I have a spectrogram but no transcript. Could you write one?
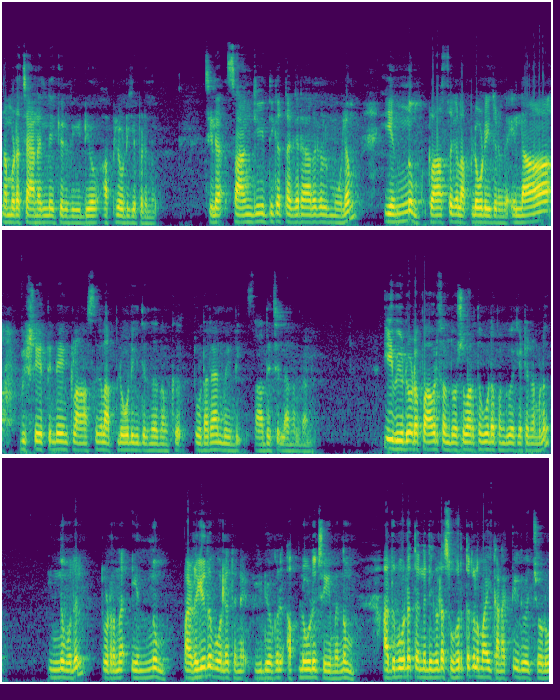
നമ്മുടെ ചാനലിലേക്ക് ഒരു വീഡിയോ അപ്ലോഡ് ചെയ്യപ്പെടുന്നത്. ചില സാങ്കേതിക തകരാറുകൾ മൂലം എന്നും ക്ലാസ്സുകൾ അപ്ലോഡ് ചെയ്തിരുന്നത്. എല്ലാ വിഷയത്തിന്റെയും ക്ലാസ്സുകൾ അപ്ലോഡ് ചെയ്തിരുന്നത് നമുക്ക് തുടരാൻ വേണ്ടി സാധിച്ചില്ല എന്നുള്ളതാണ്. ഈ വീഡിയോടൊപ്പം ആ ഒരു സന്തോഷ വാർത്ത കൂടെ പങ്കുവയ്ക്കട്ടെ നമ്മൾ. ഇന്നു മുതൽ തുടർന്ന് എന്നും പഴയതുപോലെ തന്നെ വീഡിയോകൾ അപ്ലോഡ് ചെയ്യുമെന്നും അതുപോലെ തന്നെ നിങ്ങളുടെ സുഹൃത്തുക്കളുമായി കണക്ട് ചെയ്ത് വെച്ചോളൂ.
